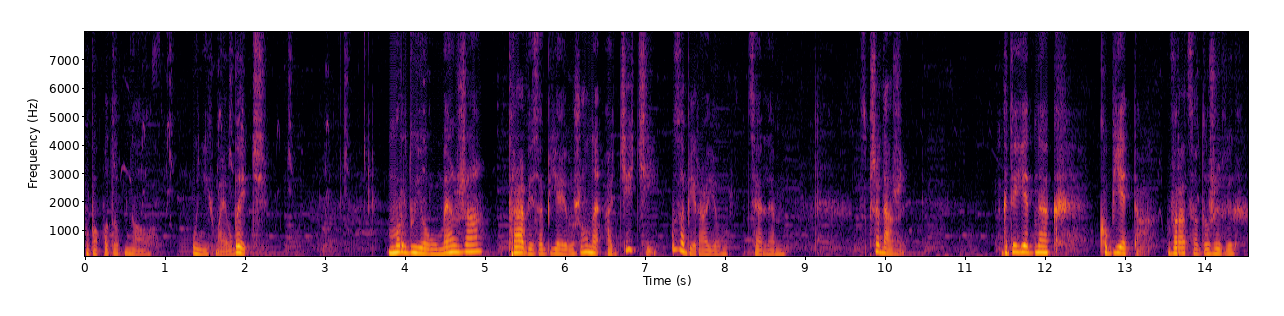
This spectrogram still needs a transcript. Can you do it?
bo podobno u nich mają być, mordują męża, prawie zabijają żonę, a dzieci zabierają celem sprzedaży. Gdy jednak kobieta wraca do żywych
